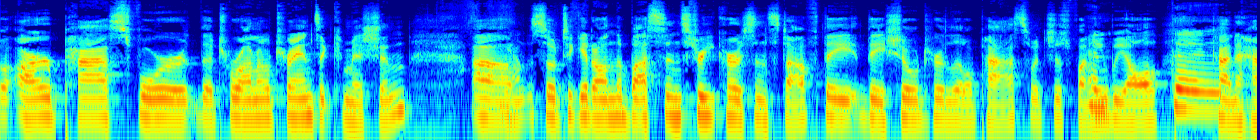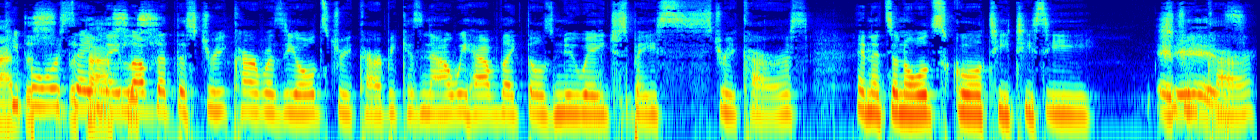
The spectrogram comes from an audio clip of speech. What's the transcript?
our pass for the Toronto Transit Commission. Um, Yep. So to get on the bus and streetcars and stuff, they they showed her little pass, which is funny. And we all kind of had people this, were the saying passes. they love that the streetcar was the old streetcar because now we have like those new age space streetcars and it's an old school TTC streetcar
